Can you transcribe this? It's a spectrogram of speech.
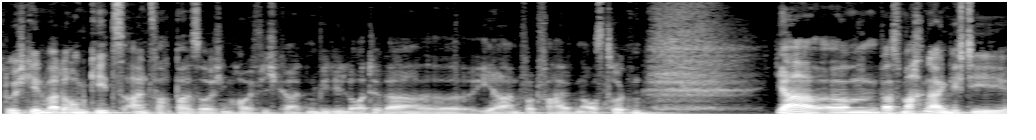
durchgehen, weil darum geht es einfach bei solchen Häufigkeiten, wie die Leute da äh, ihr Antwortverhalten ausdrücken. Ja, ähm, was machen eigentlich die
